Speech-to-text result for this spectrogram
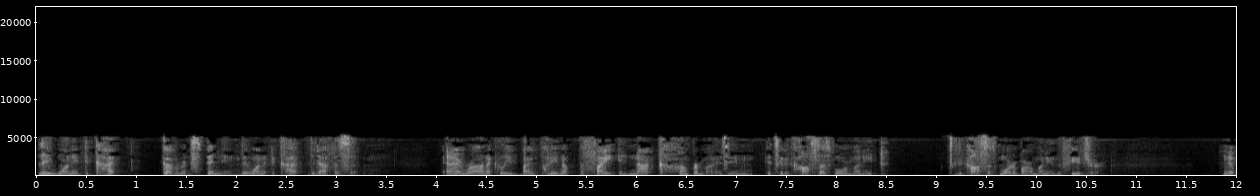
they wanted to cut government spending. They wanted to cut the deficit. And ironically, by putting up the fight and not compromising, it's going to cost us more money. It's going to cost us more to borrow money in the future. You know,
